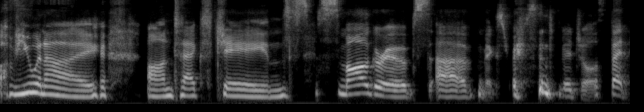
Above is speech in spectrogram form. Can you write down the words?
Of you and I on text chains. Small groups of mixed race individuals. But,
